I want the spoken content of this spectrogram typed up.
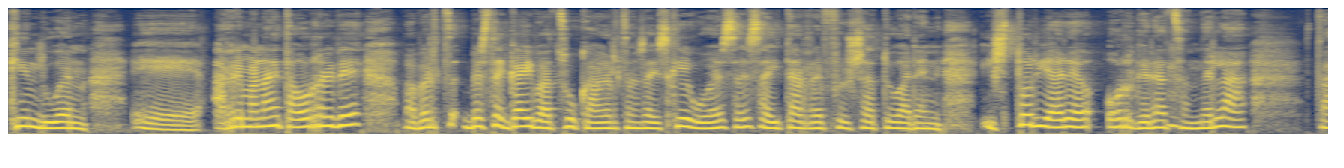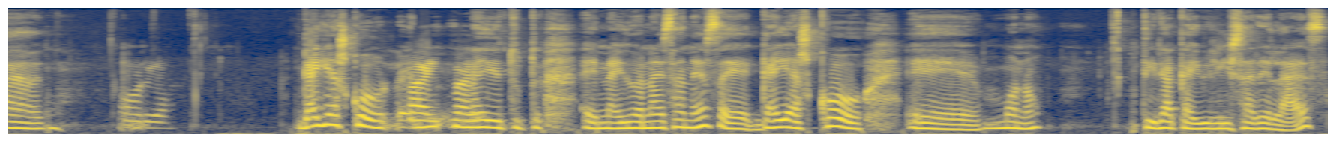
kinduen e, harremana eta horre ere, ba, bertz- beste gai batzuk agertzen zaizkigu, ez? ez? Aita refusatuaren historia ere hor geratzen dela, eta Hori da. Gai asko, Bai, bai. nahi ditut, nahi duena izan ez, gai asko, eh, bueno, tiraka ibili zarela, ez?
